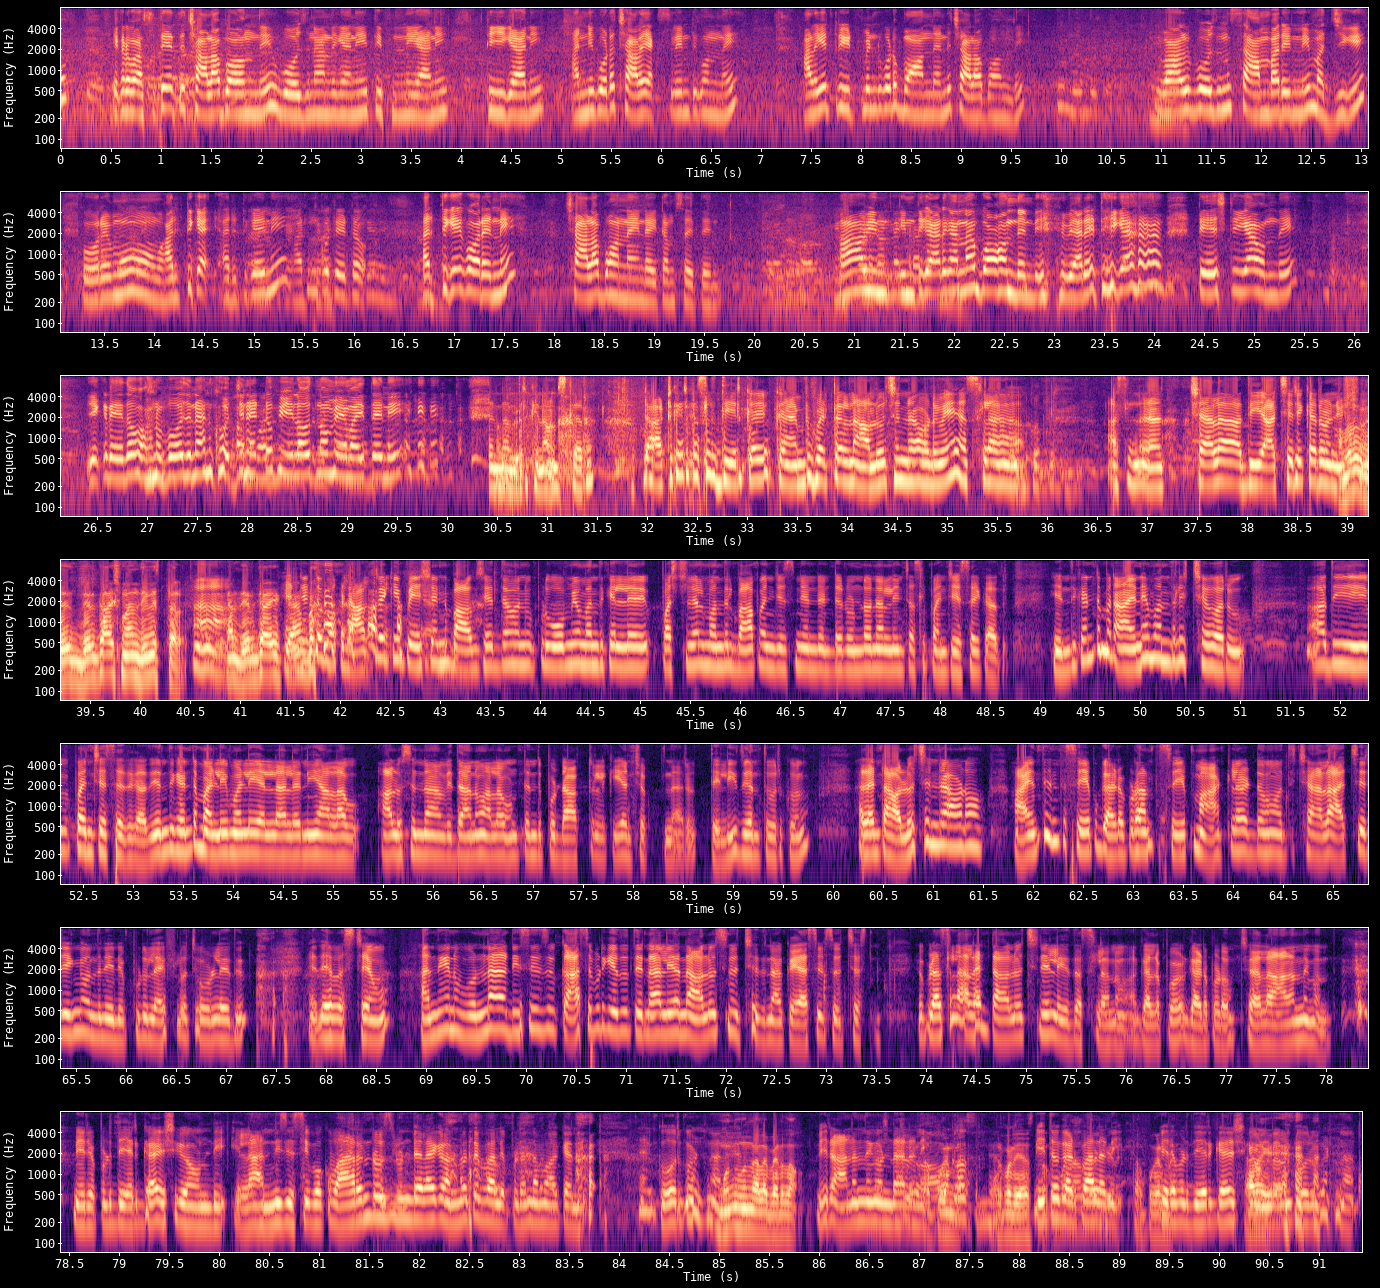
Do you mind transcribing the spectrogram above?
ఇక్కడ వసతి అయితే చాలా బాగుంది. భోజనాలు కానీ టిఫిన్లు కానీ టీ కానీ అన్నీ కూడా చాలా ఎక్సలెంట్గా ఉన్నాయి. అలాగే ట్రీట్మెంట్ కూడా బాగుందండి. చాలా బాగుంది. వాళ్ళ భోజనం సాంబార్ అండి మజ్జిగి. కూరేమో అరటికాయ అరటికాయని ఇంకోటి ఏటో. అరటికాయ కూర అండి. చాలా బాగున్నాయండి ఐటమ్స్ అయితే. ఇంటికాడ కన్నా బాగుందండి. వెరైటీగా టేస్టీగా ఉంది. ఇక్కడ ఏదో వన భోజనానికి వచ్చినట్టు ఫీల్ అవుతున్నాం మేమైతేని. అండి అందరికీ నమస్కారం. డాక్టర్ గారికి అసలు దీర్ఘాయు క్యాంప్ పెట్టాలని ఆలోచన రావడమే అసలు అసలు చాలా అది ఆశ్చర్యకరమైన అందరూ విషయం. దీర్- దీర్ఘాయుష్మాన్ని దీవిస్తారు. ఒక డాక్టర్కి పేషెంట్ బాగు చేద్దామని ఇప్పుడు హోమియో మందుకి వెళ్ళే ఫస్ట్ నెల మందులు బాగా పనిచేసినాయి ఏంటంటే రెండో నెల నుంచి అసలు పనిచేసాయి కాదు. ఎందుకంటే మరి ఆయనే మందులు ఇచ్చేవారు. అది పనిచేసేది కాదు. ఎందుకంటే మళ్ళీ మళ్ళీ వెళ్ళాలని అలా ఆలోచన విధానం అలా ఉంటుంది ఇప్పుడు డాక్టర్లకి అని చెప్తున్నారు. తెలియదు ఎంతవరకు అలాంటి ఆలోచన రావడం ఆయనతో ఇంతసేపు గడపడం అంతసేపు మాట్లాడడం అది చాలా ఆశ్చర్యంగా ఉంది. నేను ఎప్పుడు లైఫ్లో చూడలేదు. ఇదే ఫస్ట్ టైం అందుకని ఉన్న డిసీజ్ కాసేపటికి ఏదో తినాలి అన్న ఆలోచన వచ్చేది నాకు. యాసిడ్స్ వచ్చేస్తుంది ఇప్పుడు అసలు అలాంటి ఆలోచనే లేదు అసలు. గడప గడపడం చాలా ఆనందంగా ఉంది. మీరు ఎప్పుడు దీర్ఘాయుషిగా ఉండి ఇలా అన్నీ చేసి ఒక వారం రోజులు ఉండేలాగా అనుమతి ఇవ్వాలి ఎప్పుడన్నా మాకని. నేను కోరుకుంటున్నాను. ముందు ముందు అలా పెడదాం. మీరు ఆనందంగా ఉండాలని. మీతో గడపాలని. మీరు ఎప్పుడు దీర్ఘాయుషిగా ఉండాలని కోరుకుంటున్నాను.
